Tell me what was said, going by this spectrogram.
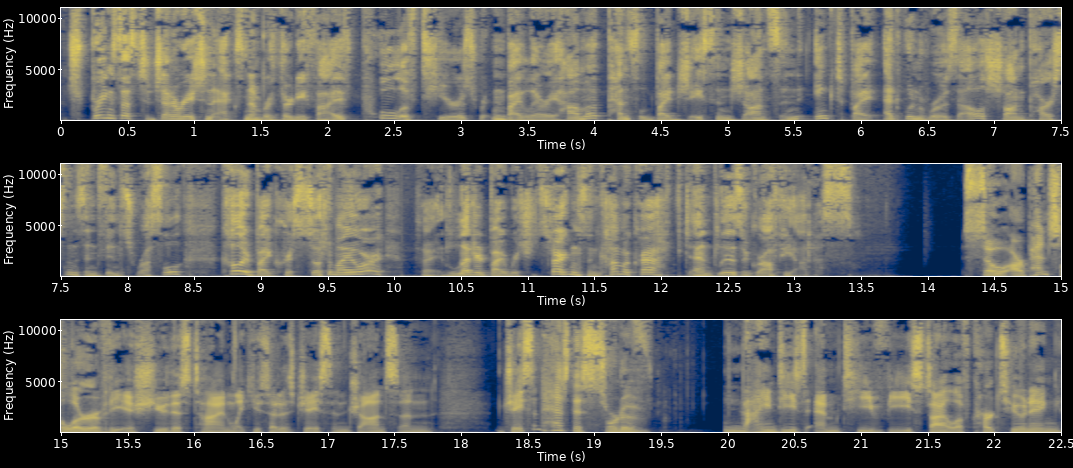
Which brings us to Generation X number 35, Pool of Tears, written by Larry Hama, penciled by Jason Johnson, inked by Edwin Rosell, Sean Parsons, and Vince Russell, colored by Chris Sotomayor, sorry, lettered by Richard Starkings and Comicraft, and Liz Agrafiatis. So our penciler of the issue this time, like you said, is Jason Johnson. Jason has this sort of 90s MTV style of cartooning.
